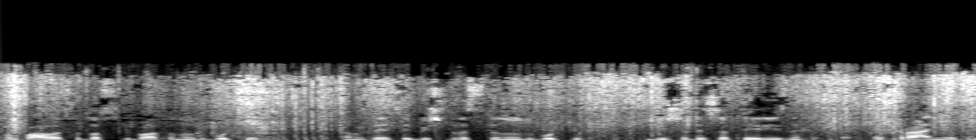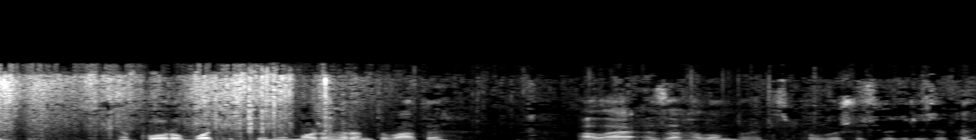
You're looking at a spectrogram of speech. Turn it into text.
попалося досить багато ноутбуків. Там здається більше 20 ноутбуків, більше 10 різних екранів. По роботі не можу гарантувати. Але загалом давайте спробую щось відрізати.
